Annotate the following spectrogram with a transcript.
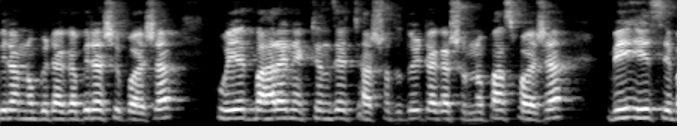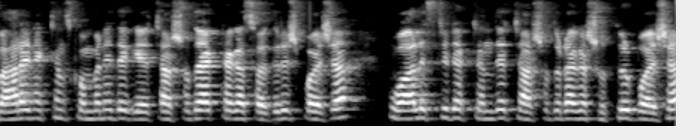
বিরানব্বই টাকা বিরাশি পয়সা, কুয়েত বাহরাইন এক্সচেঞ্জে চারশত দুই টাকা শূন্য পাঁচ পয়সা বিইসি বাহরাইন এক্সচেঞ্জ কোম্পানি থেকে চারশত এক টাকা ছয়ত্রিশ পয়সা ওয়াল স্ট্রিট এক্সচেঞ্জে চারশত টাকা সত্তর পয়সা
